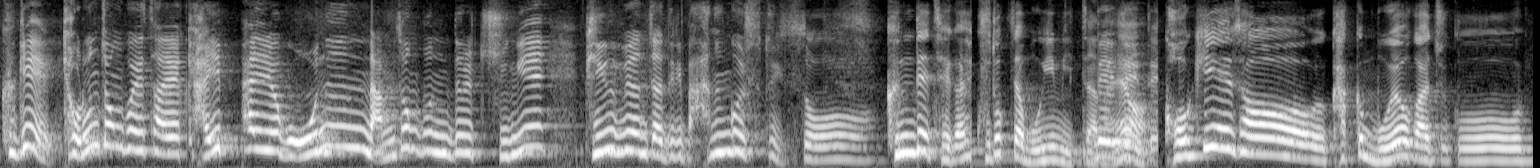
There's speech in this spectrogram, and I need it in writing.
그게 결혼정보회사에 가입하려고 오는 남성분들 중에 비흡연자들이 많은 걸 수도 있어. 근데 제가 구독자 모임이 있잖아요. 네네네. 거기에서 가끔 모여가지고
